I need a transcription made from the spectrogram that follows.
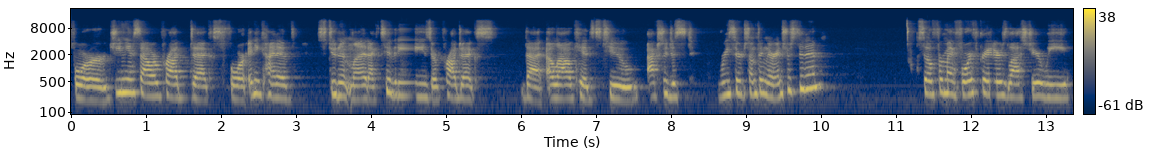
for Genius Hour projects, for any kind of student led activities or projects that allow kids to actually just research something they're interested in. So for my fourth graders last year, we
